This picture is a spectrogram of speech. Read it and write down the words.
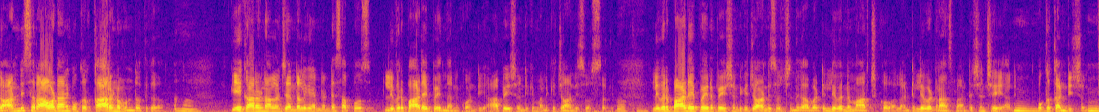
జాండీస్ రావడానికి ఒక కారణం ఉండదు కదా. ఏ కారణాలను జనరల్గా ఏంటంటే సపోజ్ లివర్ పాడైపోయింది అనుకోండి ఆ పేషెంట్కి మనకి జాండీస్ వస్తుంది. లివర్ పాడైపోయిన పేషెంట్కి జాండీస్ వచ్చింది కాబట్టి లివర్ని మార్చుకోవాలి అంటే లివర్ ట్రాన్స్ప్లాంటేషన్ చేయాలి. ఒక కండిషన్.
